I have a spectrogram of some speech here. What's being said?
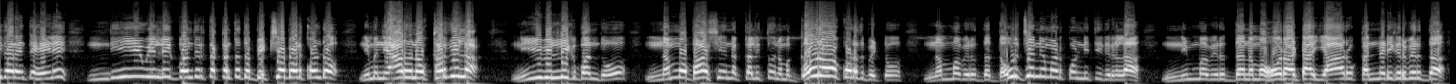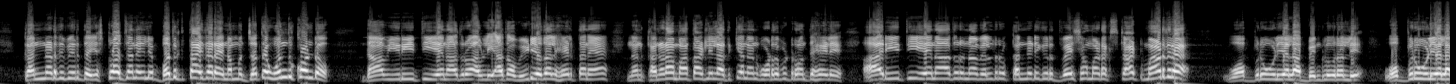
ಇದ್ದಾರೆ ಅಂತ ಹೇಳಿ ನೀವು ಇಲ್ಲಿಗೆ ಬಂದಿರತಕ್ಕಂಥದ್ದು ಭಿಕ್ಷೆ ಬೇಡ್ಕೊಂಡು ನಿಮ್ಮನ್ನ ಯಾರು ನಾವು ಕರೆದಿಲ್ಲ. ನೀವಿಲ್ಲಿಗೆ ಬಂದು ನಮ್ಮ ಭಾಷೆಯನ್ನು ಕಲಿತು ನಮಗೆ ಗೌರವ ಕೊಡೋದು ಬಿಟ್ಟು ನಮ್ಮ ವಿರುದ್ಧ ದೌರ್ಜನ್ಯ ಮಾಡ್ಕೊಂಡು ನಿಂತಿದ್ದೀರಲ್ಲ, ನಿಮ್ಮ ವಿರುದ್ಧ ನಮ್ಮ ಹೋರಾಟ, ಯಾರು ಕನ್ನಡಿಗರ ವಿರುದ್ಧ, ಕನ್ನಡದ ವಿರುದ್ಧ ಎಷ್ಟೋ ಜನ ಇಲ್ಲಿ ಬದುಕ್ತಾ ಇದ್ದಾರೆ, ನಮ್ಮ ಜೊತೆ ಹೊಂದ್ಕೊಂಡು. ನಾವು ಈ ರೀತಿ ಏನಾದರೂ ಅಲ್ಲಿ ಯಾವುದೋ ವಿಡಿಯೋದಲ್ಲಿ ಹೇಳ್ತಾನೆ, ನಾನು ಕನ್ನಡ ಮಾತಾಡಲಿಲ್ಲ, ಅದಕ್ಕೆ ನನಗೆ ಹೊಡೆದ್ಬಿಟ್ರು ಅಂತ ಹೇಳಿ. ಆ ರೀತಿ ಏನಾದರೂ ನಾವೆಲ್ಲರೂ ಕನ್ನಡಿಗರು ದ್ವೇಷ ಮಾಡೋಕ್ಕೆ ಸ್ಟಾರ್ಟ್ ಮಾಡಿದ್ರೆ ಒಬ್ಬರು ಉಳಿಯಲ್ಲ ಬೆಂಗಳೂರಲ್ಲಿ ಒಬ್ಬರು ಉಳಿಯಲ್ಲ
